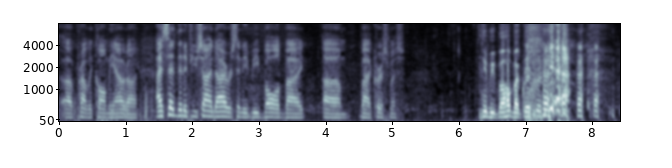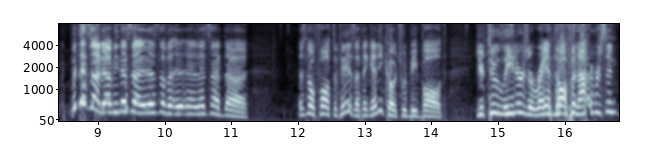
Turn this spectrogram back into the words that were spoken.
uh, probably call me out on. I said that if you signed Iverson, he'd be bald by um, by Christmas. He'd be bald by Christmas. But that's not. I mean, that's not. That's not. Uh, that's not. Uh, that's no fault of his. I think any coach would be bald. Your two leaders are Randolph and Iverson.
